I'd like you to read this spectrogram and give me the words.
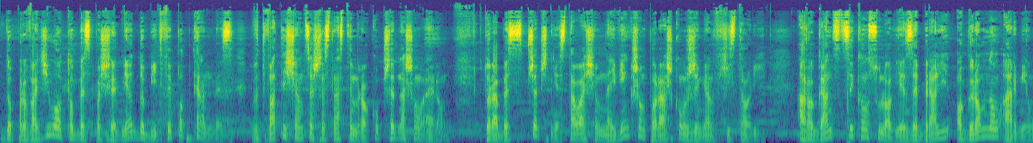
Doprowadziło to bezpośrednio do bitwy pod Cannes w 2016 roku przed naszą erą, która bezsprzecznie stała się największą porażką Rzymian w historii. Aroganccy konsulowie zebrali ogromną armię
